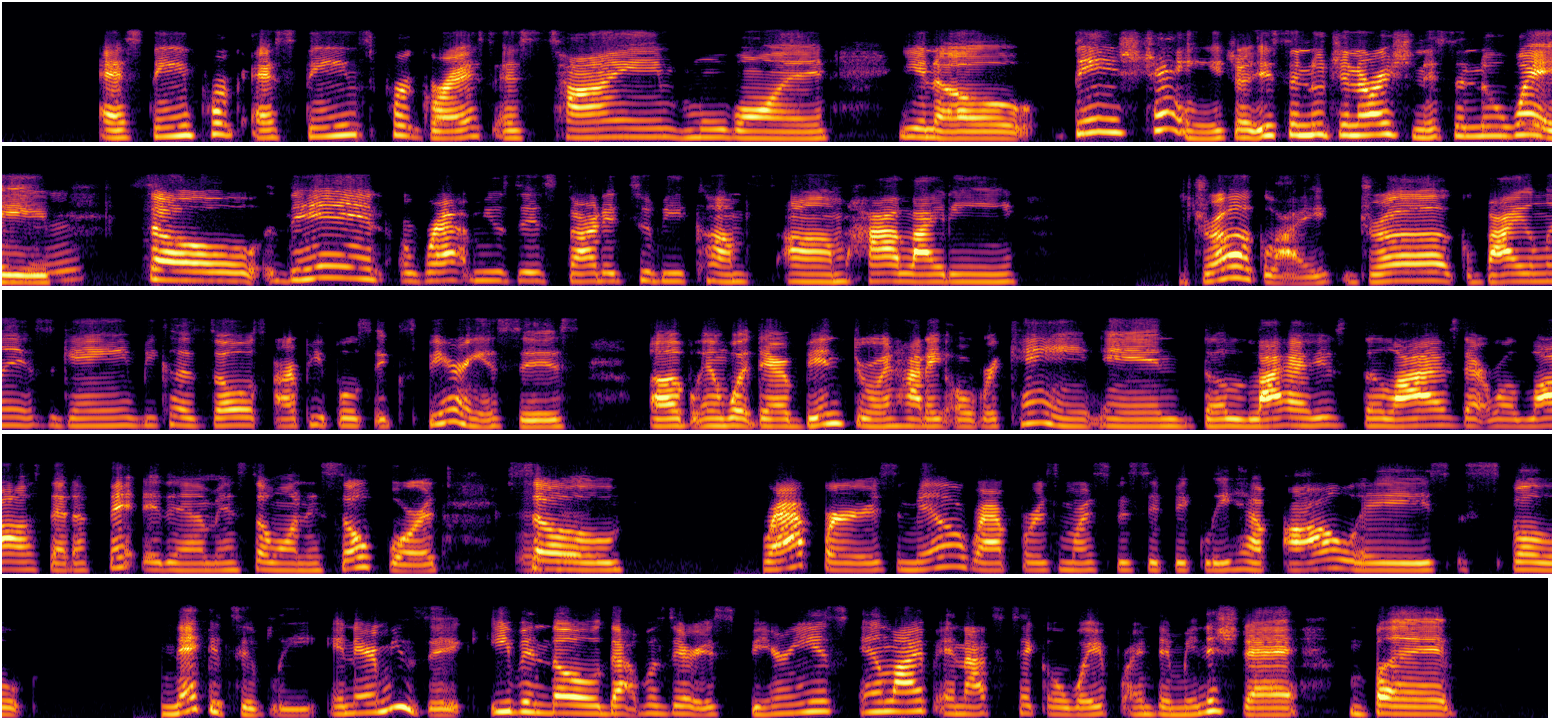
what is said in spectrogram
as things pro- as things progress, as time move on, you know, things change. It's a new generation. It's a new wave. Mm-hmm. So then rap music started to become um, highlighting drug life, drug violence, game, because those are people's experiences of and what they've been through and how they overcame and the lives, the lives that were lost that affected them and so on and so forth. Mm-hmm. So rappers, male rappers more specifically, have always spoke negatively in their music, even though that was their experience in life, and not to take away from and diminish that, but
